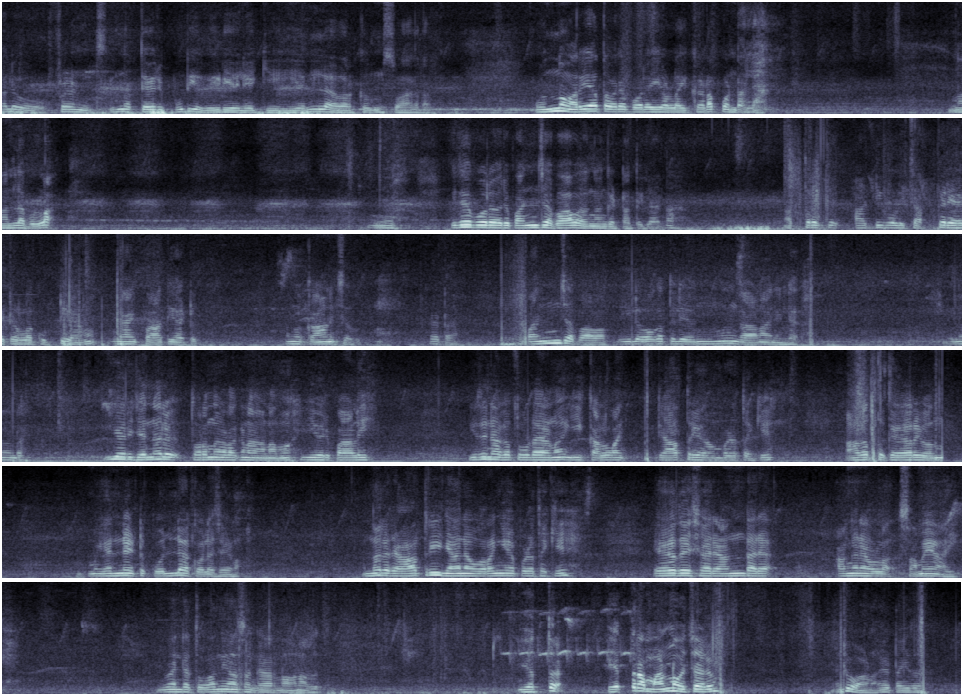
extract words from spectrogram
Hello friends ഇന്നത്തെ ഒരു പുതിയ വീഡിയോയിലേക്ക് എല്ലാവർക്കും സ്വാഗതം. ഒന്നും അറിയാത്തവരെ പോലെയുള്ള ഈ കിടപ്പുണ്ടല്ല. നല്ല പിള്ള. ഇതേപോലെ ഒരു പഞ്ചഭാവം എങ്ങും കിട്ടത്തില്ല കേട്ടോ. അത്രയ്ക്ക് അടിപൊളി ചക്കരയായിട്ടുള്ള കുട്ടിയാണ് ഞാൻ ഇപ്പോൾ ആദ്യമായിട്ട് അങ്ങ് കാണിച്ചത്. കേട്ടോ. പഞ്ചഭാവം. ഈ ലോകത്തിൽ എങ്ങും കാണാനില്ല ഇന്നുകൊണ്ട് ഈ ഒരു ജനൽ തുറന്നു കിടക്കണ കാണാമോ? ഈ ഒരു പാളി. ഇതിനകത്തൂടെയാണ് ഈ കള്ളൻ രാത്രി ആകുമ്പോഴത്തേക്ക് അകത്ത് കയറി വന്ന് എന്നെ ഇട്ട് കൊല്ല കൊല ചെയ്യണം. ഇന്നലെ രാത്രി ഞാൻ ഉറങ്ങിയപ്പോഴത്തേക്ക് ഏകദേശം രണ്ടര അങ്ങനെയുള്ള സമയമായി. ഇവന്റെ തോന്നിയാസം കാരണമാണത്. എത്ര എത്ര മണ്ണ് വെച്ചാലും പശുവാണ് കേട്ടോ ഇത്.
